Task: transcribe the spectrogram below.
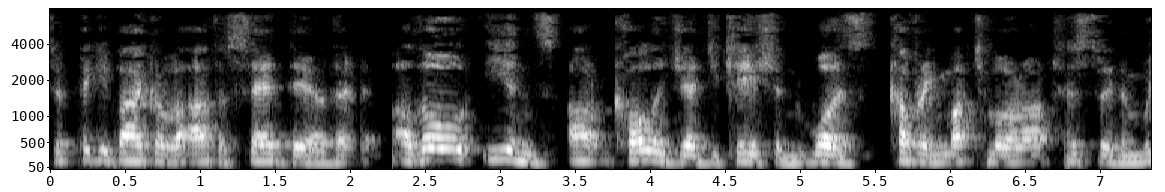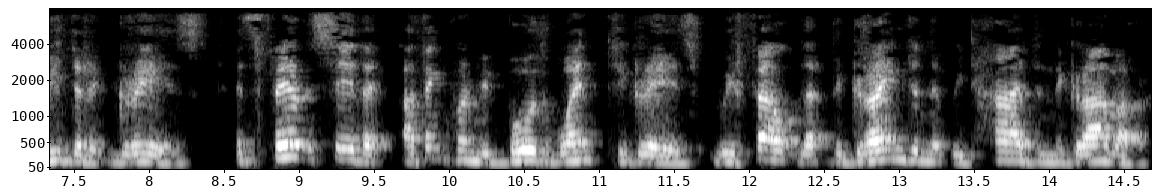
to, piggyback on what Arthur said there, that although Ian's art college education was covering much more art history than we did at Gray's, it's fair to say that I think when we both went to Grays, we felt that the grounding that we'd had in the grammar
